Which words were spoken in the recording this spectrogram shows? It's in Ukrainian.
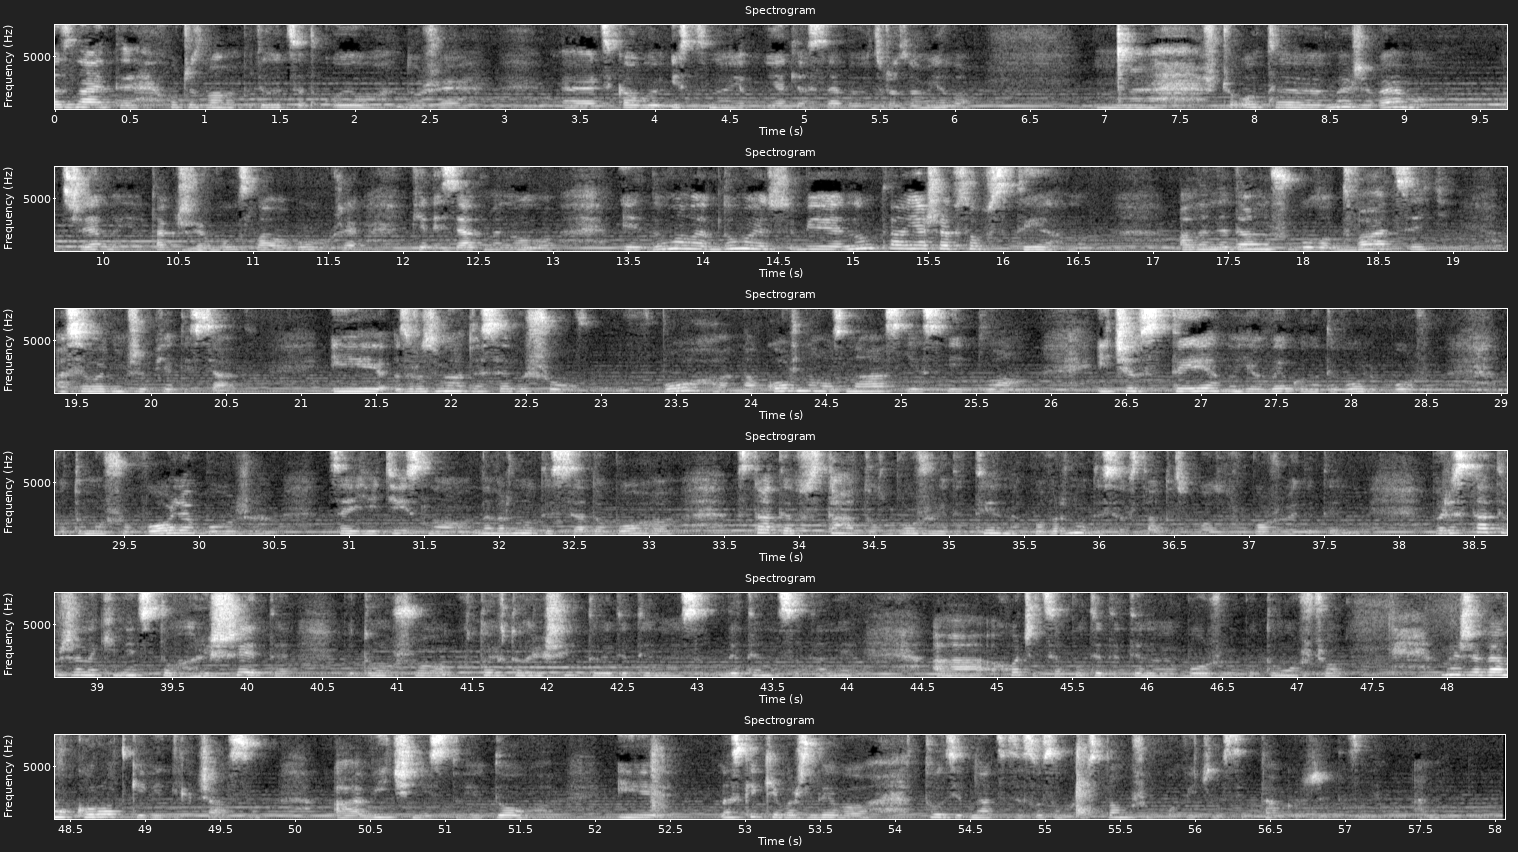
Ви знаєте, хочу з вами поділитися такою дуже е, цікавою істиною, яку я для себе зрозуміла. Що от е, ми живемо, от жили, я так живу, слава Богу, вже 50 минуло. І думала, думаю собі, ну та я ще все встигну. Але недавно що було 20, а сьогодні вже 50. І зрозуміла для себе, що Бога на кожного з нас є свій план. І чи встигну я виконати волю Божу? Бо Тому що воля Божа це є дійсно навернутися до Бога, стати в статус Божої дитини, повернутися в статус Божої дитини, перестати вже на кінець то грішити, тому що той, хто грішить, то є дитиною, дитина сатани. А хочеться бути дитиною Божою, бо тому що ми живемо короткий відлік часу, а вічність то є довга. І наскільки важливо тут з'єднатися з Ісусом Христом, щоб у вічності також жити з ним.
